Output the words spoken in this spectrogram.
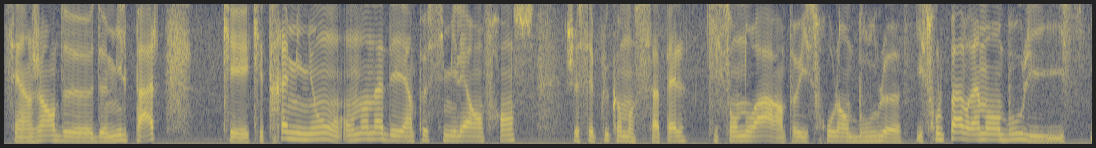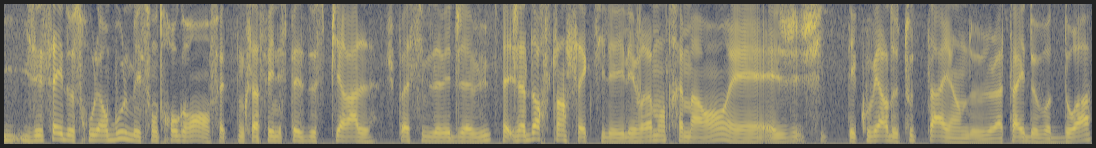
c'est un genre de, de mille pattes qui est, très mignon. On en a des un peu similaires en France. Je sais plus comment ça s'appelle. Qui sont noirs, un peu, ils se roulent en boule. Ils se roulent pas vraiment en boule. Ils, essayent de se rouler en boule, mais ils sont trop grands en fait. Donc ça fait une espèce de spirale. Je sais pas si vous avez déjà vu. J'adore cet insecte. Il est, vraiment très marrant et, je suis découvert de toute taille, hein, de la taille de votre doigt.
